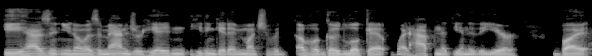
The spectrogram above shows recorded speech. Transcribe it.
he hasn't, you know, as a manager, he didn't he didn't get much of a of a good look at what happened at the end of the year. But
